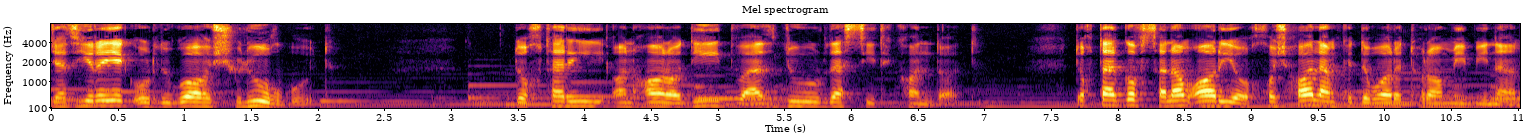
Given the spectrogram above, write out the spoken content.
جزیره یک اردوگاه شلوغ بود. دختری آنها را دید و از دور دستی تکان داد. دختر گفت سلام آریو خوشحالم که دوباره تو را می‌بینم.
